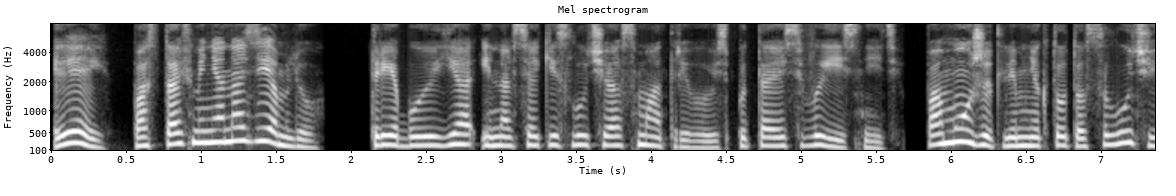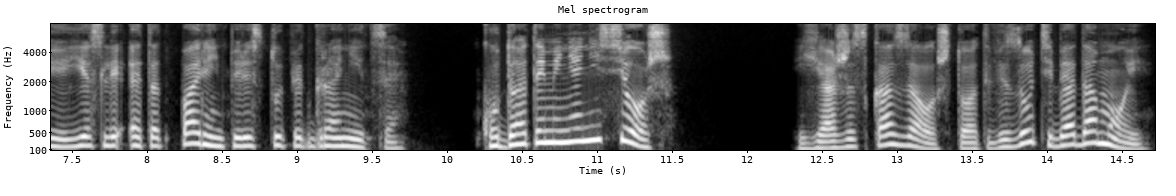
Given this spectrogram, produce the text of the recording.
«Эй, поставь меня на землю!» Требую я и на всякий случай осматриваюсь, пытаясь выяснить, поможет ли мне кто-то в случае, если этот парень переступит границы. «Куда ты меня несешь? «Я же сказал, что отвезу тебя домой»,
